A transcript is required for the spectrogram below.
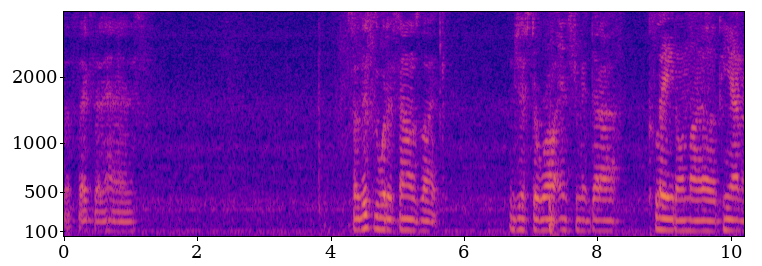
the effects that it has. So this is what it sounds like. Just a raw instrument that I played on my uh, piano.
